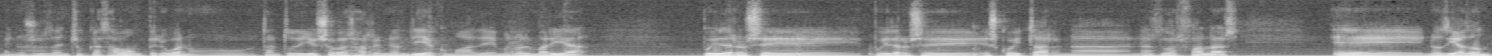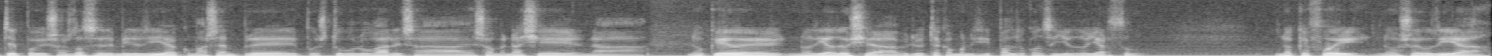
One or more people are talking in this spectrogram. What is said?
menos os de Anchón Casabón pero bueno, o, tanto de Joseba Sarrenendía como a de Manuel María poideronse, poideronse escoitar na, nas dúas falas e Eh, no día donte, pois ás 12 de mediodía, como sempre, pois tuvo lugar esa, esa homenaxe na, no que no día de hoxe a Biblioteca Municipal do Concello do Iarzón, no que foi no seu día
